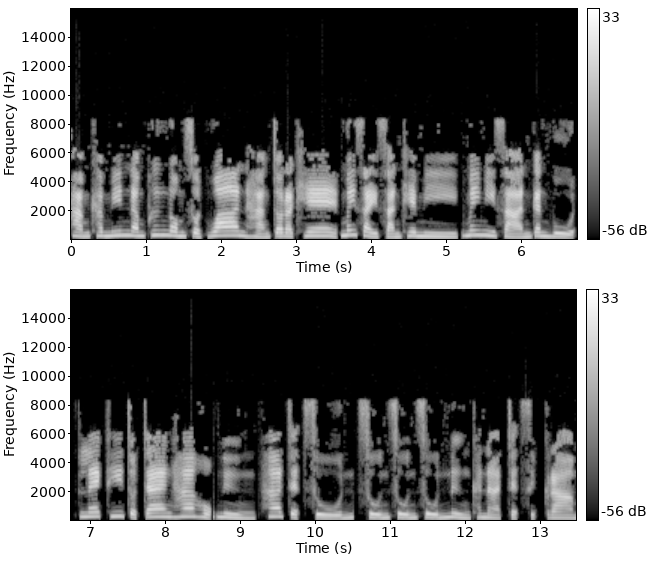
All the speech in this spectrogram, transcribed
ขามขมิ้นน้ำผึ้งนมสดว่านหางจระเข้ไม่ใส่สารเคมี ไม่มีสารกันบูด เลขที่จดแจ้ง 561 570 0001 ขนาด 70 กรัม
